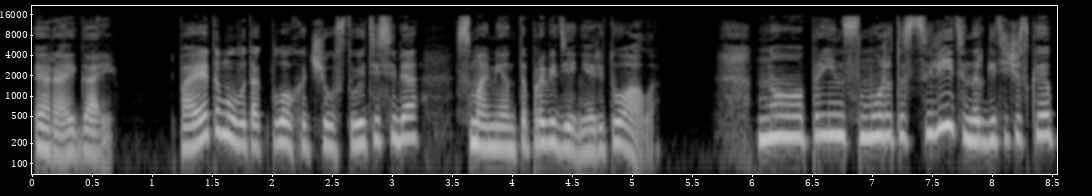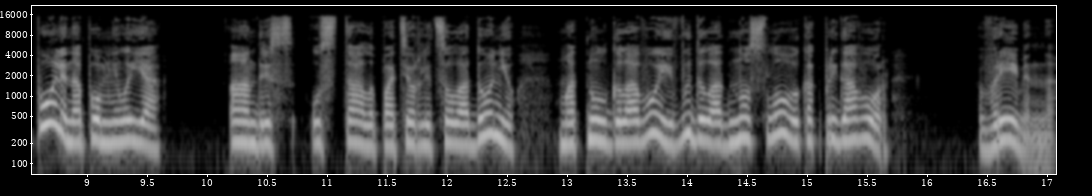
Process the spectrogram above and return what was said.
Эра и Гарри. Поэтому вы так плохо чувствуете себя с момента проведения ритуала. «Но принц может исцелить энергетическое поле», — напомнила я. Андрис устало потер лицо ладонью, мотнул головой и выдал одно слово как приговор. «Временно».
